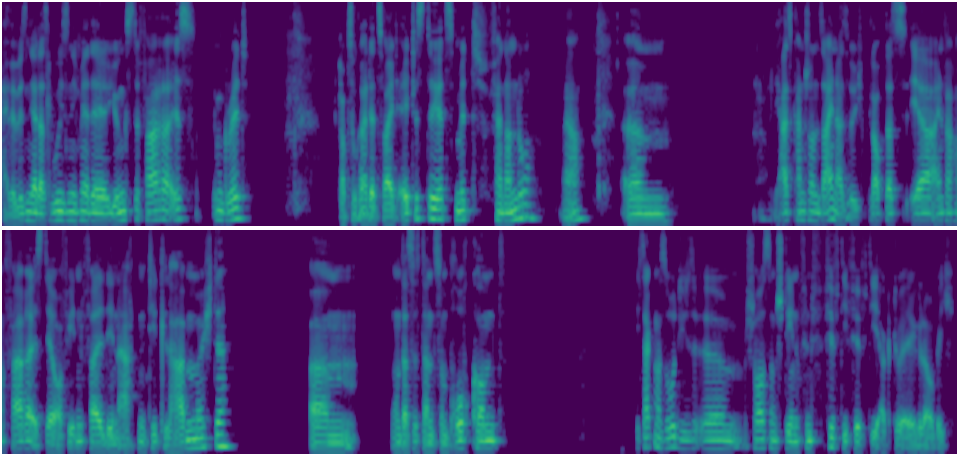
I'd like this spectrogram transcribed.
Ja, wir wissen ja, dass Lewis nicht mehr der jüngste Fahrer ist im Grid. Ich glaube sogar der zweitälteste jetzt mit Fernando. Ja, ähm, ja, es kann schon sein. Also ich glaube, dass er einfach ein Fahrer ist, der auf jeden Fall den achten Titel haben möchte. Ähm, und dass es dann zum Bruch kommt. Ich sag mal so, die ähm, Chancen stehen 50-50 aktuell, glaube ich.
